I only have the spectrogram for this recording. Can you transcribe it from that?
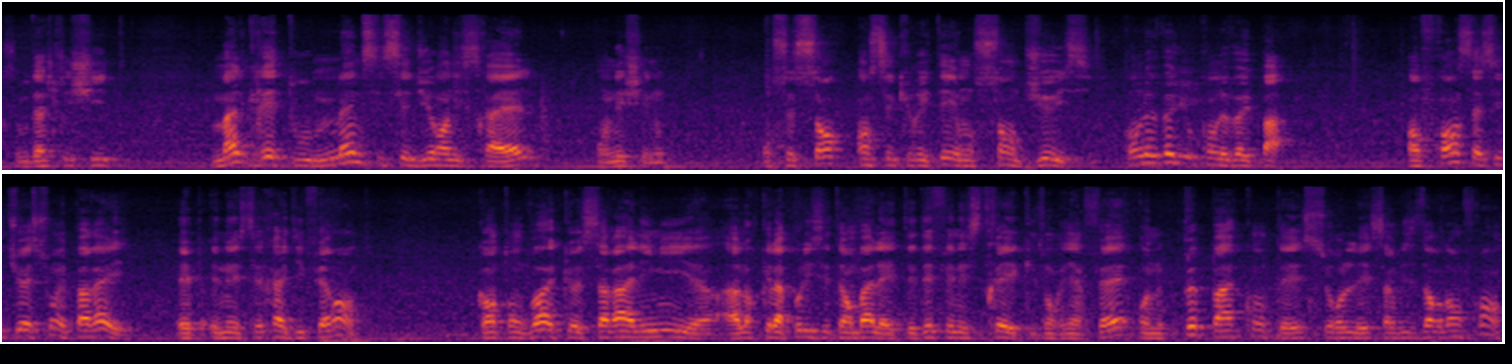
Souda Shlichit. Malgré tout, même si c'est dur en Israël, on est chez nous. On se sent en sécurité et on sent Dieu ici, qu'on le veuille ou qu'on ne le veuille pas. En France, la situation est pareille, et, et Nesecha est différente. Quand on voit que Sarah Halimi, euh, alors que la police était en bas, elle a été défenestrée et qu'ils n'ont rien fait, on ne peut pas compter sur les services d'ordre en France,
